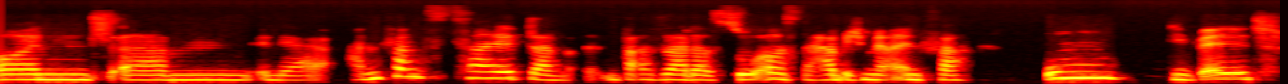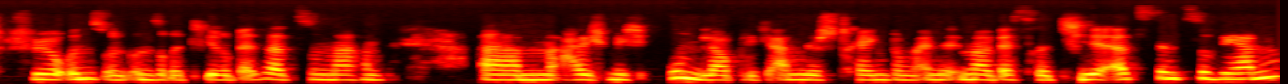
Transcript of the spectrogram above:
Und ähm, in der Anfangszeit, da sah das so aus, da habe ich mir einfach, um die Welt für uns und unsere Tiere besser zu machen, ähm, habe ich mich unglaublich angestrengt, um eine immer bessere Tierärztin zu werden.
